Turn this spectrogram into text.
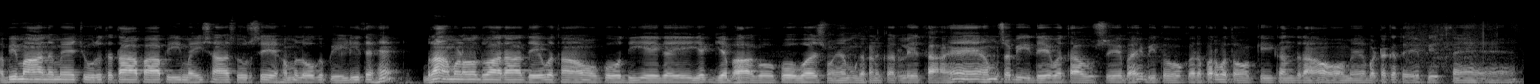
अभिमान में चूर तथा पापी महिषासुर से हम लोग पीड़ित हैं। ब्राह्मणों द्वारा देवताओं को दिए गए यज्ञ भागों को वह स्वयं ग्रहण कर लेता है। हम सभी देवता उससे भयभीत होकर पर्वतों की कंदराओं में भटकते फिरते हैं।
